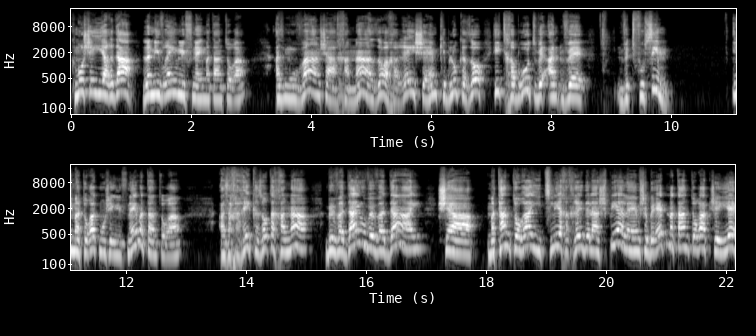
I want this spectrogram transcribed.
כמו שהיא ירדה לנבראים לפני מתן תורה. אז מובן שההכנה הזו, אחרי שהם קיבלו כזו התחברות ו... ו... ודפוסים עם התורה כמו שהיא לפני מתן תורה, אז אחרי כזאת הכנה, בוודאי ובוודאי שהמתן תורה יצליח אחרי זה להשפיע עליהם, שבעת מתן תורה, כשיהיה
